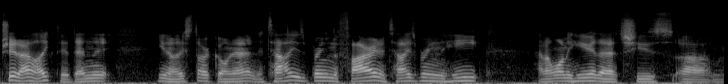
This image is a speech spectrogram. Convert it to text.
shit, I liked it. Then they, you know, they start going at it. Natalya's bringing the fire, Natalya's bringing the heat. I don't want to hear that she's, um,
